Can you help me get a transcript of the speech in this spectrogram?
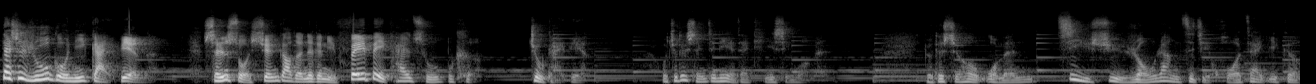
但是如果你改变了。神所宣告的那个，你非被开除不可，就改变了。我觉得神今天也在提醒我们，有的时候我们继续容让自己活在一个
